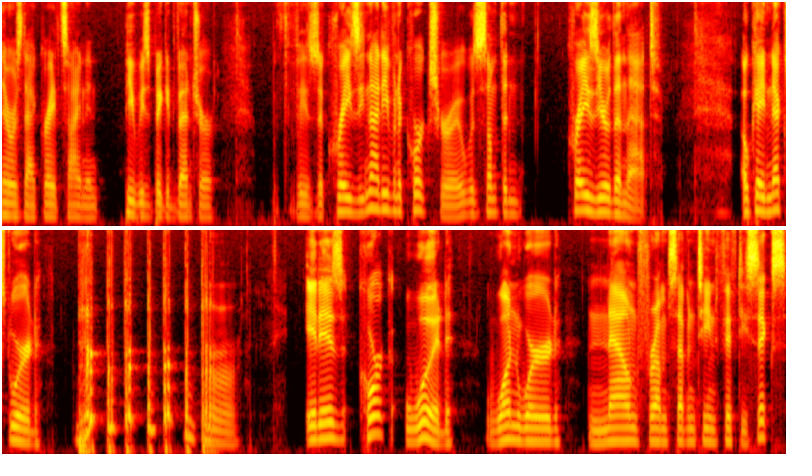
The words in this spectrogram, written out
there was that great sign in Pee Wee's Big Adventure. It was a crazy, not even a corkscrew, it was something crazier than that. Okay, next word. It is cork wood, one word, noun from 1756.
